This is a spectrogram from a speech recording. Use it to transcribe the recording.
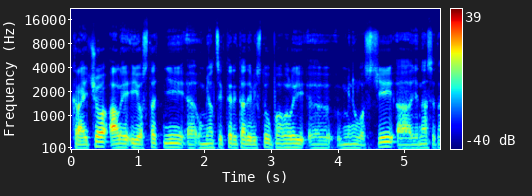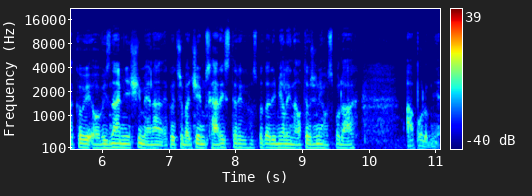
Krajčo, ale i ostatní umělci, kteří tady vystoupovali v minulosti a jedná se takový o významnější jména, jako třeba James Harris, který jsme tady měli na otevřených hospodách a podobně.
